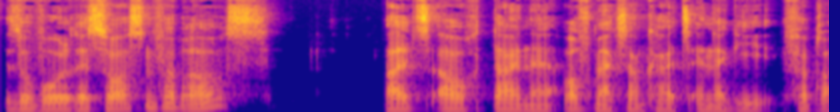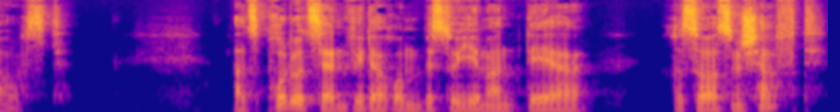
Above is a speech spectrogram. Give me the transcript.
sowohl Ressourcen verbrauchst, als auch deine Aufmerksamkeitsenergie verbrauchst. Als Produzent wiederum bist du jemand, der Ressourcen schafft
